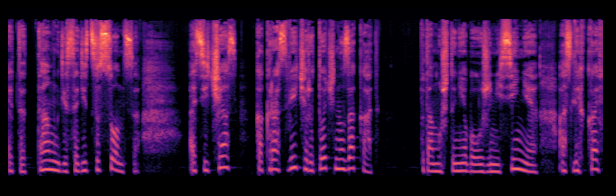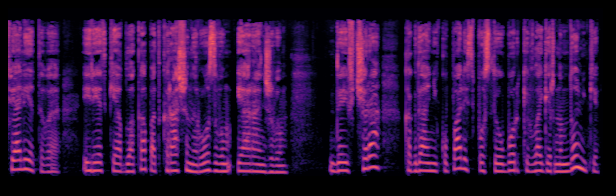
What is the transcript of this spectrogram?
«Это там, где садится солнце. А сейчас как раз вечер и точно закат, потому что небо уже не синее, а слегка фиолетовое, и редкие облака подкрашены розовым и оранжевым». Да и вчера, когда они купались после уборки в лагерном домике,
